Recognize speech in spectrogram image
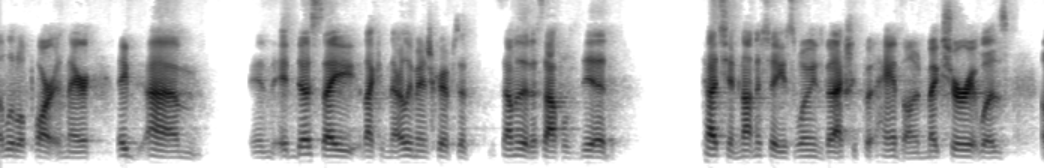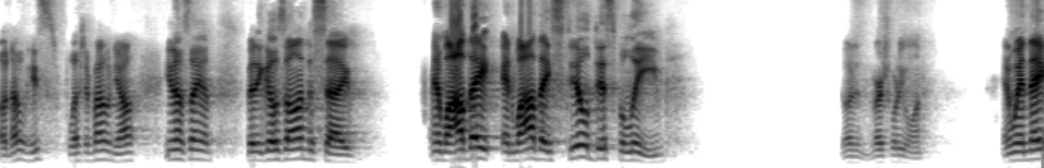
a little part in there. They um, and it does say, like in the early manuscripts, that some of the disciples did touch him, not necessarily his wounds, but actually put hands on him, make sure it was, oh no, he's flesh and bone, y'all. You know what I'm saying? But it goes on to say, and while they and while they still disbelieved, verse 41. And when they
